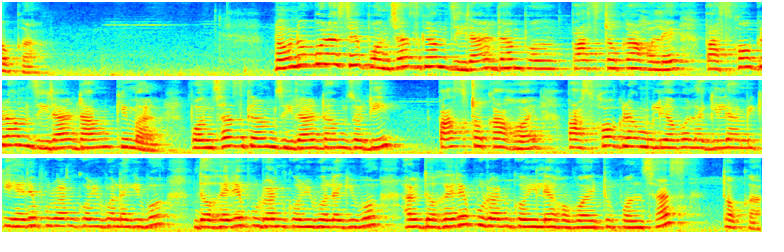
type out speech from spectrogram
টকা। ন নম্বৰ আছে পঞ্চাছ গ্ৰাম জিৰাৰ দাম পাঁচ টকা হ'লে পাঁচশ গ্ৰাম জিৰাৰ দাম কিমান পঞ্চাছ গ্ৰাম জিৰাৰ দাম যদি পাঁচ টকা হয় পাঁচশ গ্ৰাম উলিয়াব লাগিলে আমি কিহেৰে পূৰণ কৰিব লাগিব দহেৰে পূৰণ কৰিব লাগিব আৰু দহেৰে পূৰণ কৰিলে হ'ব এইটো পঞ্চাছ টকা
